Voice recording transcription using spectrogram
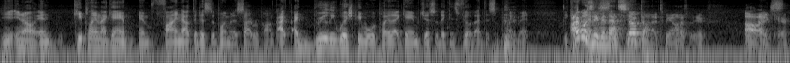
you know, and keep playing that game and find out the disappointment of Cyberpunk. I, I really wish people would play that game just so they can feel that disappointment. Because I wasn't even that stoked on it, to be honest with you. Oh, I didn't care.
